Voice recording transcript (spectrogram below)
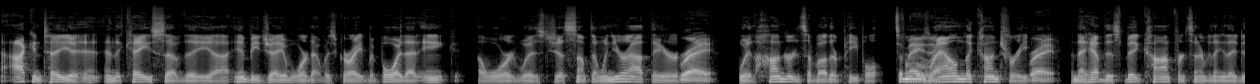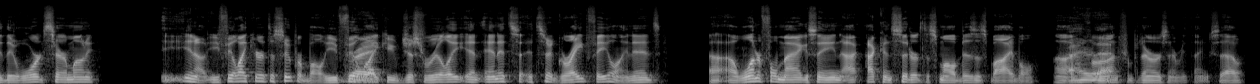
I can tell you in, in the case of the uh, MBJ award, that was great. But boy, that Inc. award was just something. When you're out there Right. with hundreds of other people It's from amazing. around the country, Right. and they have this big conference and everything. They do the award ceremony. You know, you feel like you're at the Super Bowl. You feel Right. like you've just really, and, and it's it's a great feeling. And it's uh, a wonderful magazine. I, I consider it the small business Bible uh, for that. entrepreneurs and everything. So,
